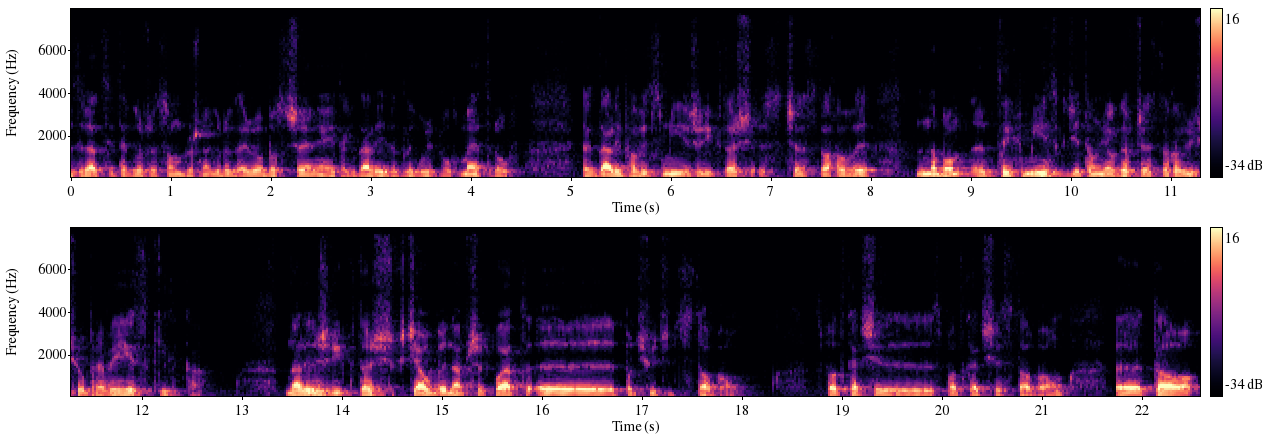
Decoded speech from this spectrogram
z racji tego, że są różnego rodzaju obostrzenia i tak dalej, odległość dwóch metrów tak dalej. Powiedz mi, jeżeli ktoś z Częstochowy, no bo e, tych miejsc, gdzie tą jogę w Częstochowie się uprawia jest kilka. No ale jeżeli ktoś chciałby na przykład e, poćwiczyć z Tobą, spotkać się, e, spotkać się z Tobą, to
